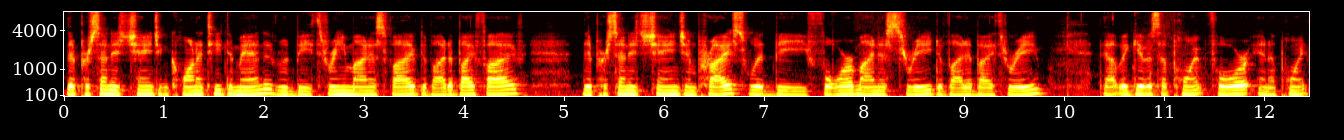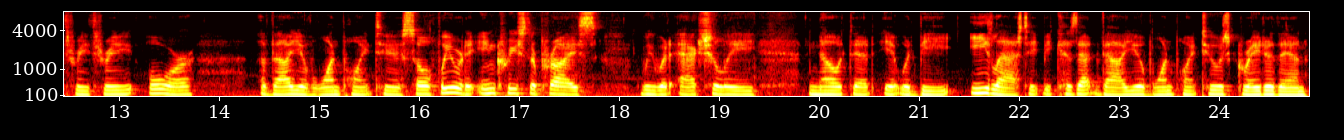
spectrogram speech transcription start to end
the percentage change in quantity demanded would be 3 minus 5 divided by 5. The percentage change in price would be 4 minus 3 divided by 3. That would give us a 0.4 and a 0.33 or a value of 1.2. So if we were to increase the price, we would actually note that it would be elastic because that value of 1.2 is greater than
